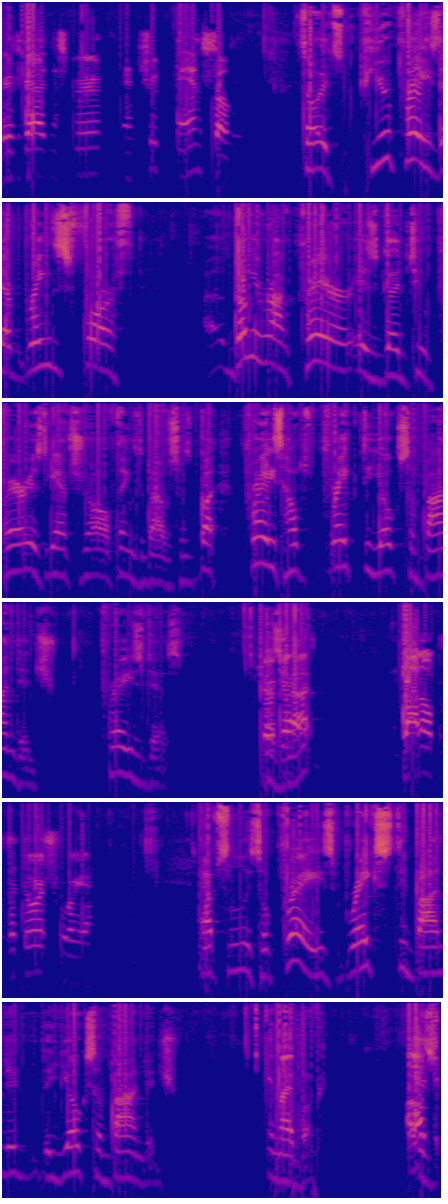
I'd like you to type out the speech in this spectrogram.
Praise God in the spirit and truth and soul. So it's pure praise that brings forth. Uh, don't get me wrong, prayer is good too. Prayer is the answer to all things, the Bible says. But praise helps break the yokes of bondage. Praise does. Sure Does it not? God opens the doors for you. Absolutely. So praise breaks the bondage, the yokes of bondage. In my book, I like It's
